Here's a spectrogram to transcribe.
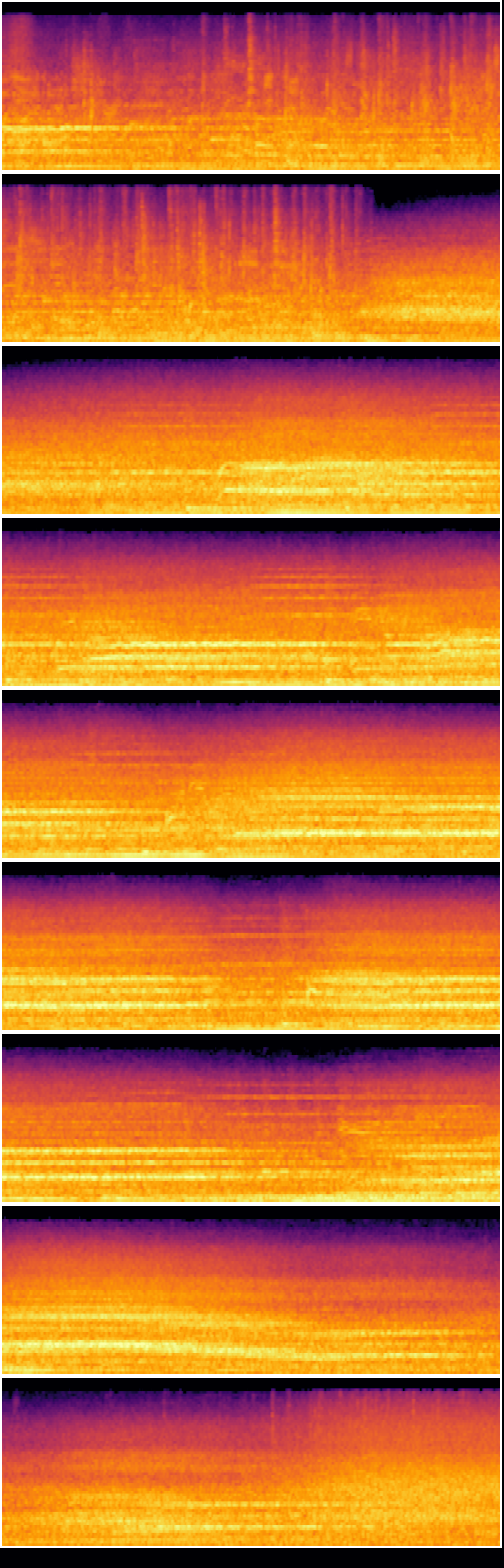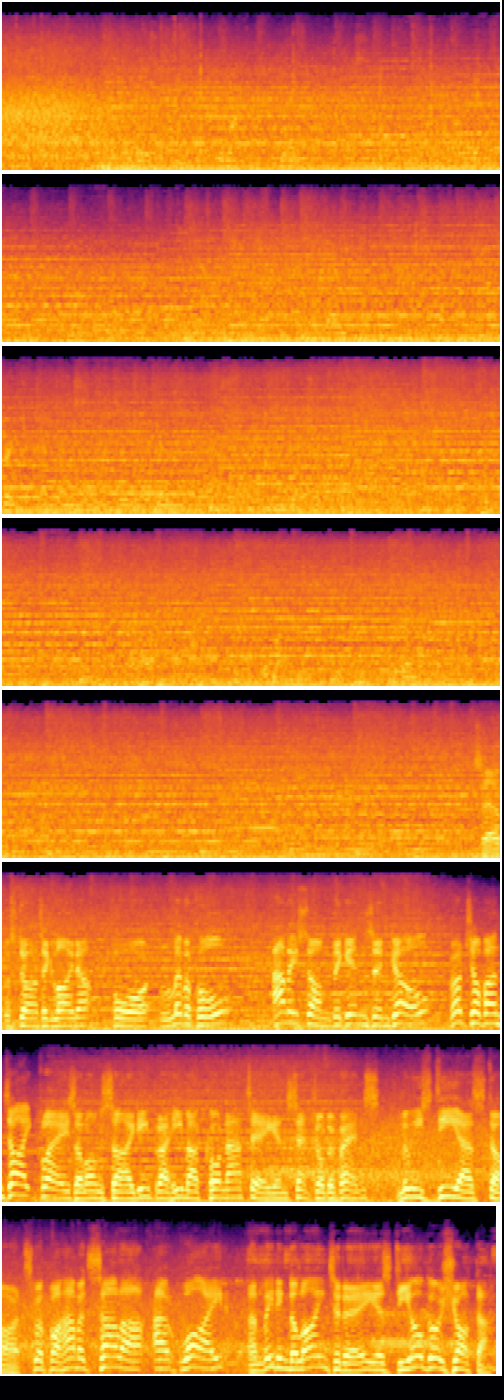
So the starting lineup for Liverpool. Alisson begins in goal. Virgil van Dijk plays alongside Ibrahima Konate in central defence. Luis Diaz starts with Mohamed Salah out wide. And leading the line today is Diogo Jota.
